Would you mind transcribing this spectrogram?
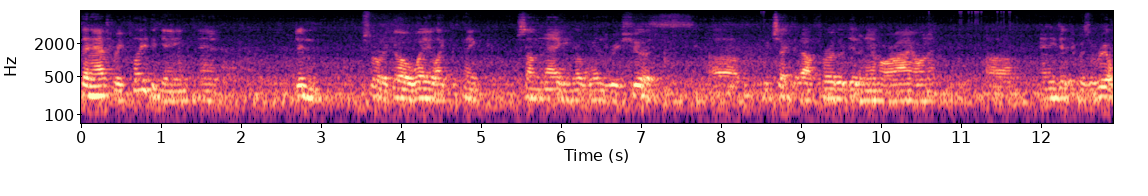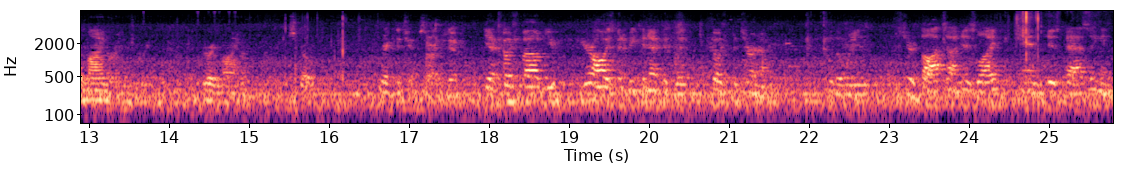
Then after he played the game and it didn't sort of go away like you think some nagging over injury should. Uh, we checked it out further, did an MRI on it, uh, and he did, it was a real minor injury, very minor scope. Rick, did you, I'm sorry, Jim. Yeah, Coach Bob, you, you're always going to be connected with Coach Paterno. For the win. Just your thoughts on his life and his passing, and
